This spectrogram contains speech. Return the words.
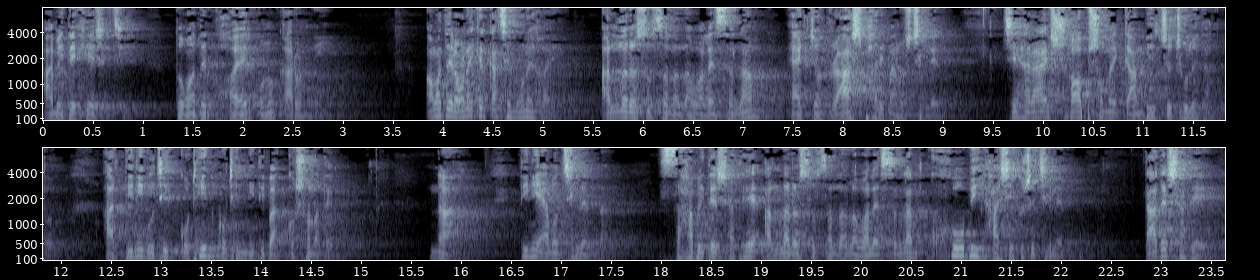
আমি দেখে এসেছি, তোমাদের ভয়ের কোনো কারণ নেই। আমাদের অনেকের কাছে মনে হয়, আল্লাহ রসুল সাল্লাহ আলাইসাল্লাম একজন রাস ভারী মানুষ ছিলেন। চেহারায় সব সময় গাম্ভীর্য ঝুলে থাকত, আর তিনি বুঝি কঠিন কঠিন নীতিবাক্য শোনাতেন। না, তিনি এমন ছিলেন না। সাহাবিদের সাথে আল্লাহ রসুল সাল্লাহ আলাইসাল্লাম খুবই হাসি খুশি ছিলেন। তাদের সাথে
